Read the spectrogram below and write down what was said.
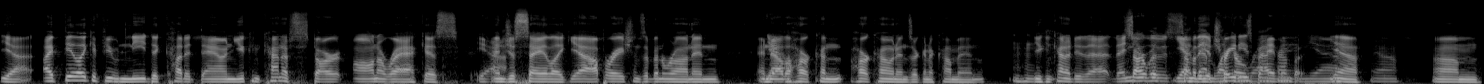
Yeah, I feel like if you need to cut it down, you can kind of start on Arrakis Yeah. and just say like, yeah, operations have been running, and now the Harkon- Harkonnens are going to come in. You can kind of do that. Then start you with lose yeah, some of the them, like, Atreides background, but yeah, yeah. yeah. Um,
